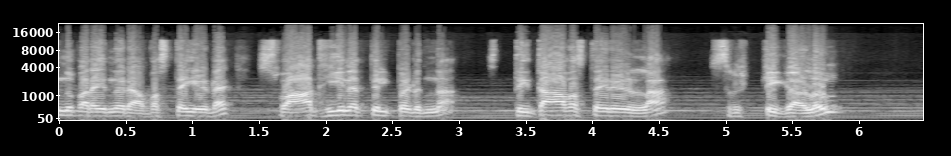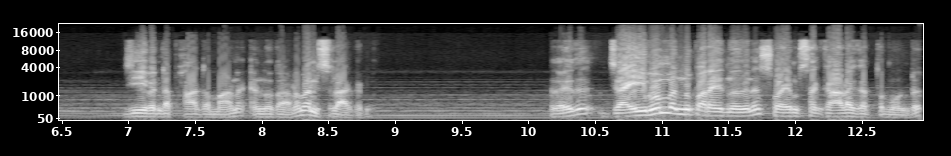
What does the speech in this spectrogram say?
എന്ന് പറയുന്ന ഒരു അവസ്ഥയുടെ സ്വാധീനത്തിൽപ്പെടുന്ന സ്ഥിതാവസ്ഥയിലുള്ള സൃഷ്ടികളും ജീവന്റെ ഭാഗമാണ് എന്നതാണ് മനസ്സിലാക്കുന്നത്. അതായത് ജൈവം എന്ന് പറയുന്നതിന് സ്വയം സംഘാടകത്വമുണ്ട്.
